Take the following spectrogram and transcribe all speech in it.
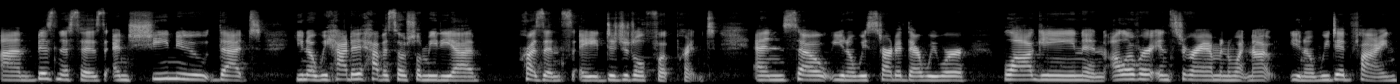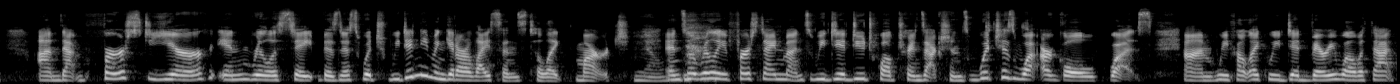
um, businesses, and she knew that you know we had to have a social media presence, a digital footprint, and so you know we started there. We were blogging and all over Instagram and whatnot. You know, we did fine. Um, that first year in real estate business, which we didn't even get our license till like March. No. And so, really, first nine months, we did do 12 transactions, which is what our goal was. Um, we felt like we did very well with that.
